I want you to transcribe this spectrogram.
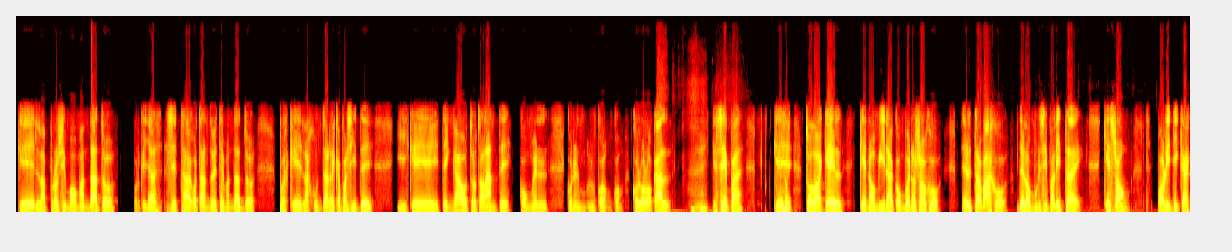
que en el próximo mandato, porque ya se está agotando este mandato, pues que la Junta recapacite y que tenga otro talante con el con el con, lo local, ¿eh? que sepa que todo aquel que no mira con buenos ojos el trabajo de los municipalistas, que son políticas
